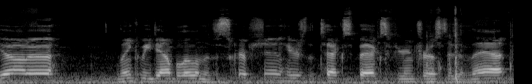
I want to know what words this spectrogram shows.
yada. Link will be down below in the description. Here's the tech specs if you're interested in that.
